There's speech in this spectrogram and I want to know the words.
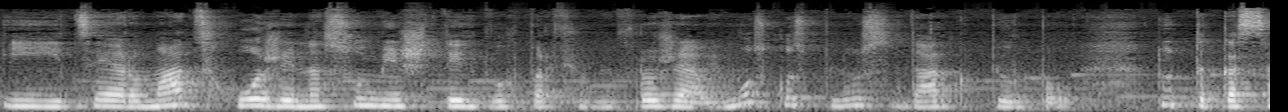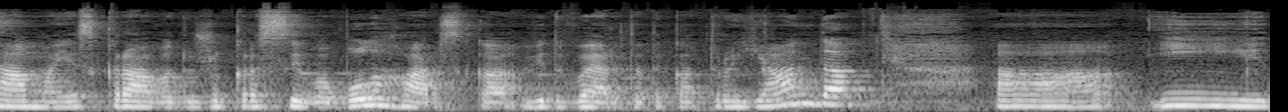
і цей аромат схожий на суміш тих двох парфюмів: рожевий мускус плюс Dark Purple. Тут така сама яскрава, дуже красива болгарська, відверта така троянда. І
